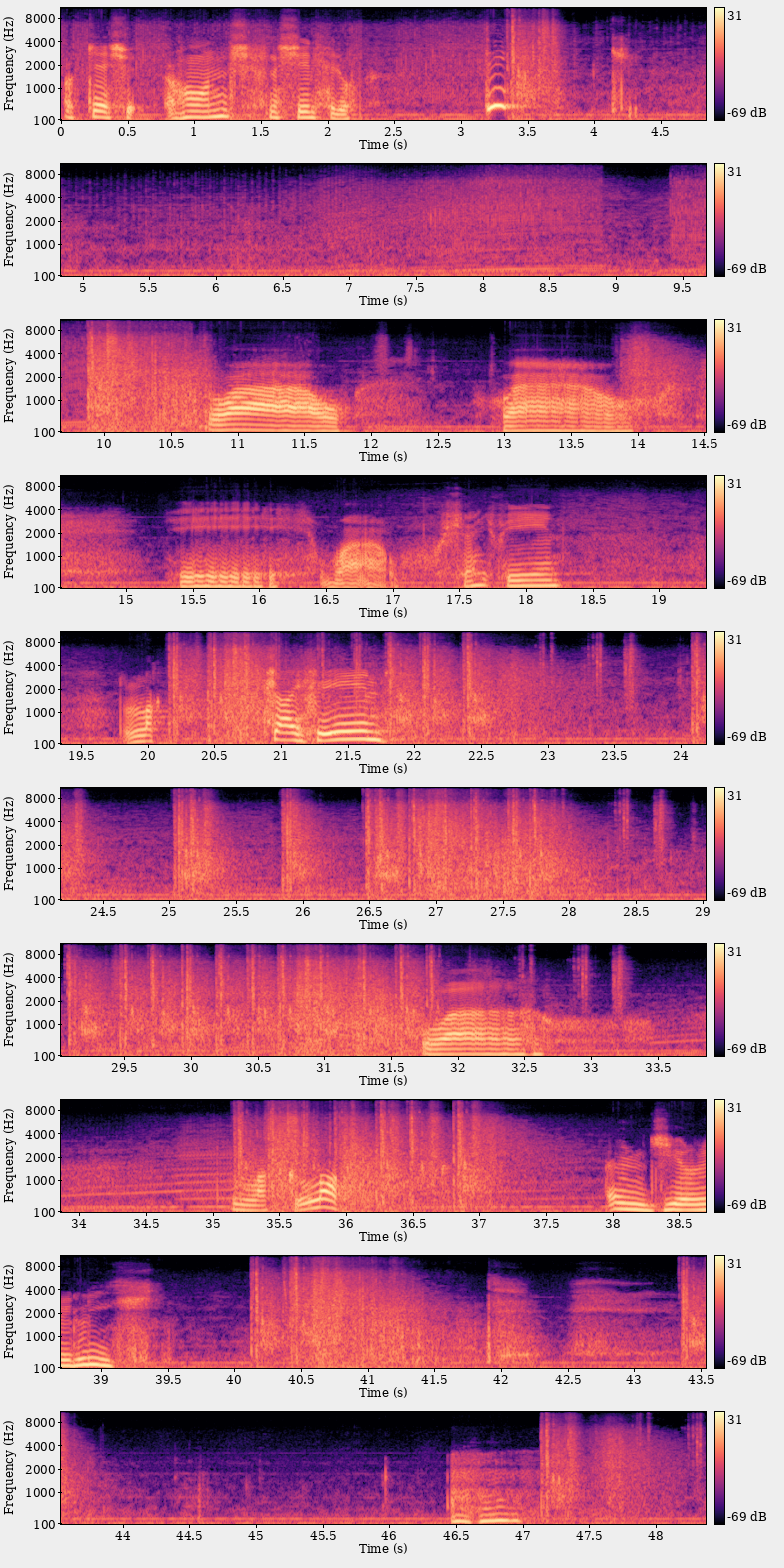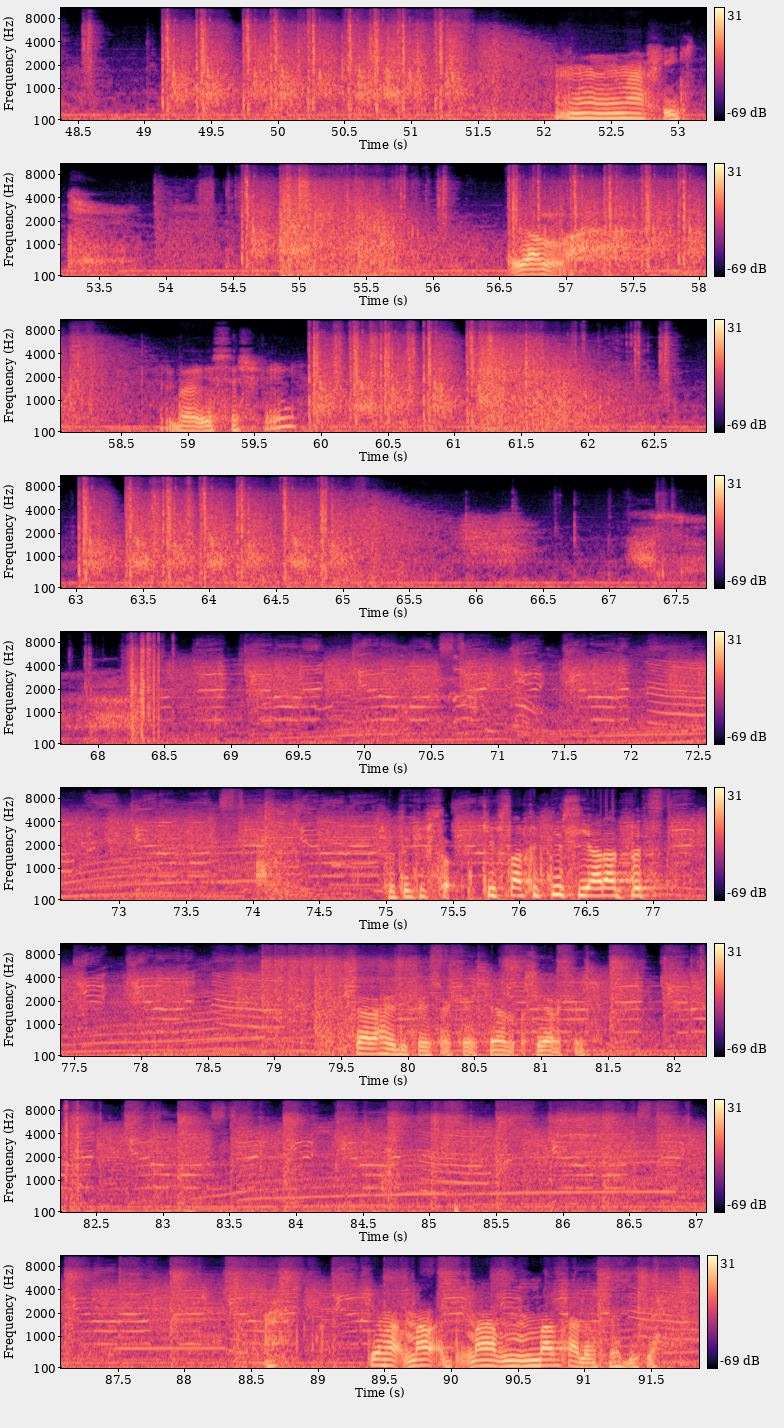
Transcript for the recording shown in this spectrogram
okay ش... هون شفنا الشيء الحلو. wow. wow. إيه. wow. شايفين؟ لك. شايفين؟ Wow. Lock, lock. And Jerry Lee. Uh -huh. مفيد يلا باقي شيء شفت كيف صار كيف صار في كثير سيارات بس؟ سيارة هذه كويسة أوكي سيارة سيارة كويسة ما ما ما ما بتعلم في الهدية.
